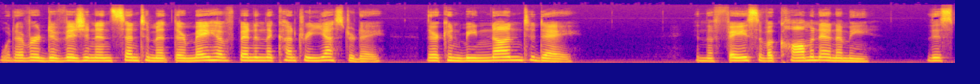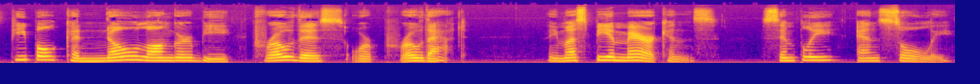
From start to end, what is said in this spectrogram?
Whatever division and sentiment there may have been in the country yesterday, there can be none today. In the face of a common enemy, this people can no longer be pro this or pro that. They must be Americans, simply and solely.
